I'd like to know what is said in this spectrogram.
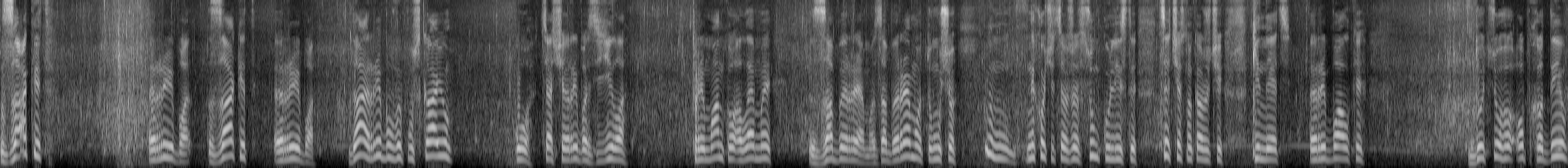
закид, риба, закид, риба. Да, рибу випускаю. О, ця ще риба з'їла приманку, але ми заберемо. Заберемо, тому що ну, не хочеться вже в сумку лізти. Це, чесно кажучи, кінець рибалки. До цього обходив.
